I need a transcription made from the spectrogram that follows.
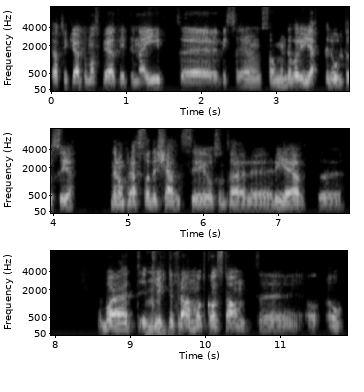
jag, tycker att de har spelat lite naivt eh, vissa delar av säsongen. Det var ju jätteroligt att se när de pressade Chelsea och sånt här eh, rejält. Eh, bara mm. tryckte framåt konstant eh, och, och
